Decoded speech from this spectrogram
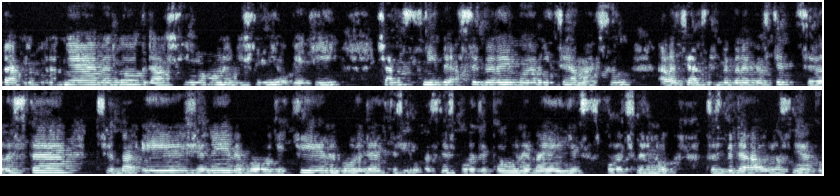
pravděpodobně vedlo k dalšímu navýšení obětí. Část z nich by asi byli bojovníci Hamasu, ale část z nich by byly prostě civilisté, třeba i ženy nebo děti nebo lidé, kteří obecně s politikou nemají nic společného, což by dál vlastně jako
